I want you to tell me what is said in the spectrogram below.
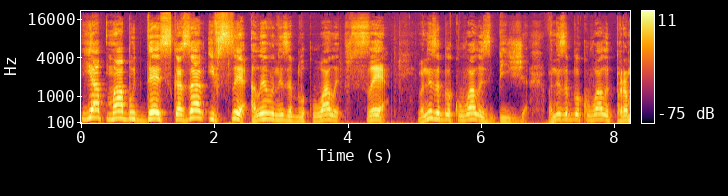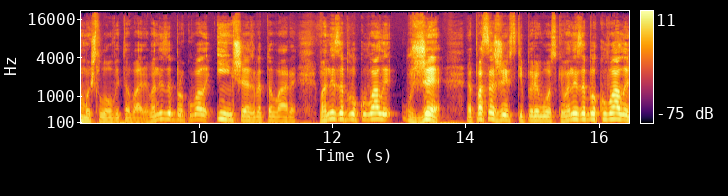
я б, мабуть, десь сказав і все. Але вони заблокували все. Вони заблокували збіжжя, вони заблокували промислові товари, вони заблокували інші агротовари, вони заблокували вже пасажирські перевозки, вони заблокували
